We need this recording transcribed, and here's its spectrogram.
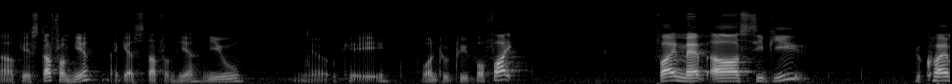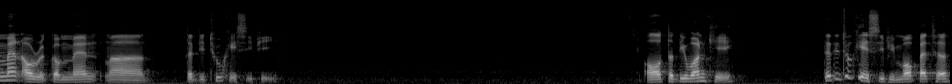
Okay, start from here. I guess start from here. New. Okay, one, two, three, four, five. Five map are uh, CP requirement or recommend uh, 32 KCP. or 31k 32k CP more better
